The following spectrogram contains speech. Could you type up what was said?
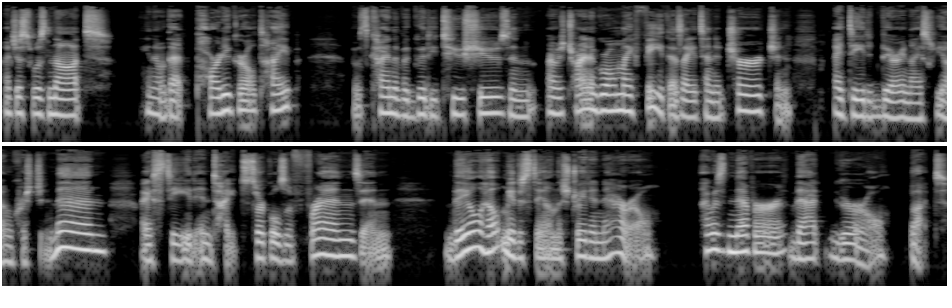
I just was not, you know, that party girl type. I was kind of a goody two shoes and I was trying to grow in my faith as I attended church and I dated very nice young Christian men. I stayed in tight circles of friends and they all helped me to stay on the straight and narrow. I was never that girl, but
